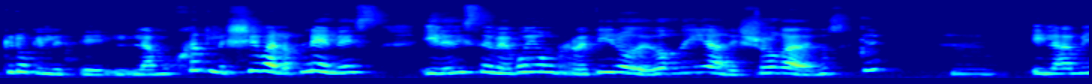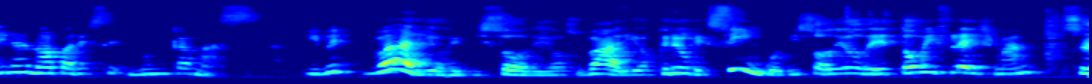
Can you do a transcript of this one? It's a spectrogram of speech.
Creo que le- eh, la mujer le lleva a los nenes y le dice: Me voy a un retiro de dos días de yoga de no sé qué. Mm. Y la mina no aparece nunca más. Y ves varios episodios, varios, creo que cinco episodios de Toby Fleischman Sí.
